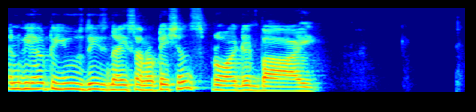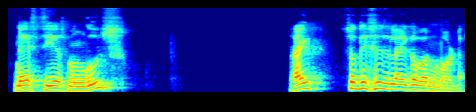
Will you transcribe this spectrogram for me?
and we have to use these nice annotations provided by nest.js mongoose right? So this is like a one model.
